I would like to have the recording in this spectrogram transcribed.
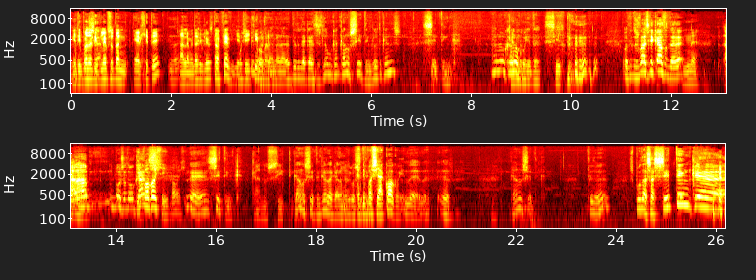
Γιατί πρώτα τη βλέπεις όταν έρχεται, Ναι. αλλά μετά τη βλέπεις όταν φεύγει. Γιατί Όχι, εκείνος πήγαμε θέλει. εμένα. ρε, Τι δουλειά κάνεις, λέω μου κάνει κάνω sitting. Λέω τι κάνεις; Sitting. Α, λέω καλό Κάνω. ακούγεται. Sitting. Ότι τους βάζεις και κάθονται, ρε. ναι. Αλλά πώ να το κάνεις. Υποδοχή. υποδοχή. Ναι, sitting. Κάνω sitting. Κάνω sitting. Καλά, κάνουμε λίγο sitting. Εντυπωσιακό ακούγεται. Ναι, ναι. ε. Κάνω sitting. Τι είναι. Σπούδασα sitting. ε.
